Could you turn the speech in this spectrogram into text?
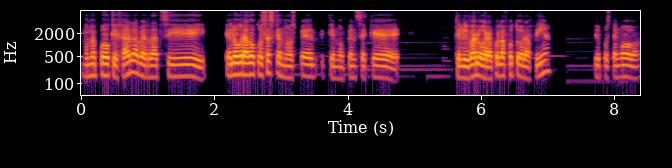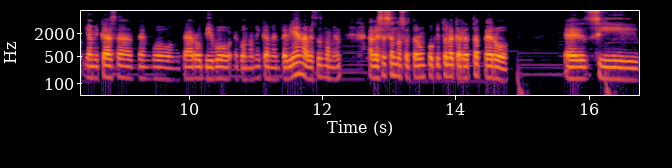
no me puedo quejar, la verdad sí he logrado cosas que no, que no pensé que, que lo iba a lograr con la fotografía. Yo pues tengo ya mi casa, tengo mi carro, vivo económicamente bien. A veces, a veces se nos atora un poquito la carreta, pero eh, si,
